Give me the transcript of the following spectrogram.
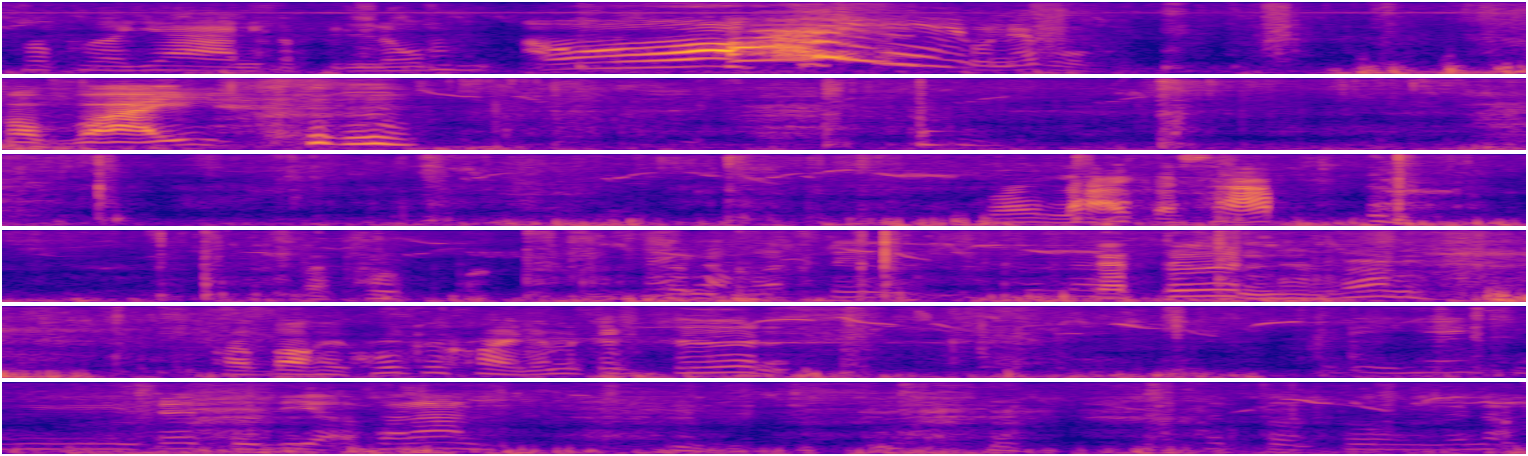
เพราะเพื่ อยานี่ก็เป็นล้ม โอ้ยวันนี้ผมขอบไว้ไว้หลายกระซับแบบพูดกว่าตื่นกระตื้นนั่นแหละคอยบอกให้คุดคือข่อยนี่มันจะตื้นดีแห้งมีได้ตัวเดียวเท่านั้นถ้าตัวตรงเลยเนาะ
